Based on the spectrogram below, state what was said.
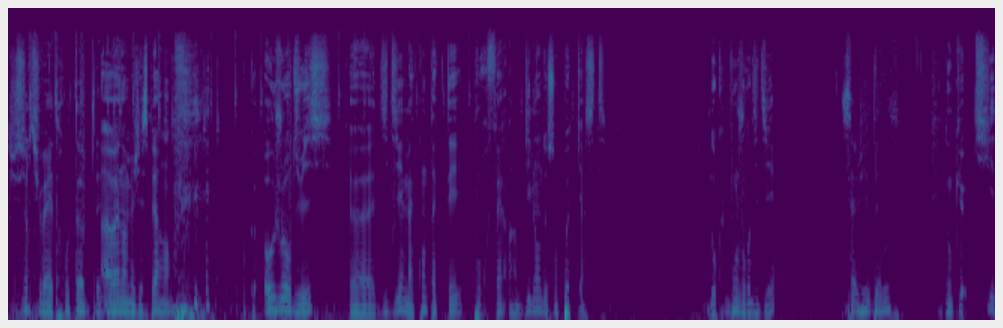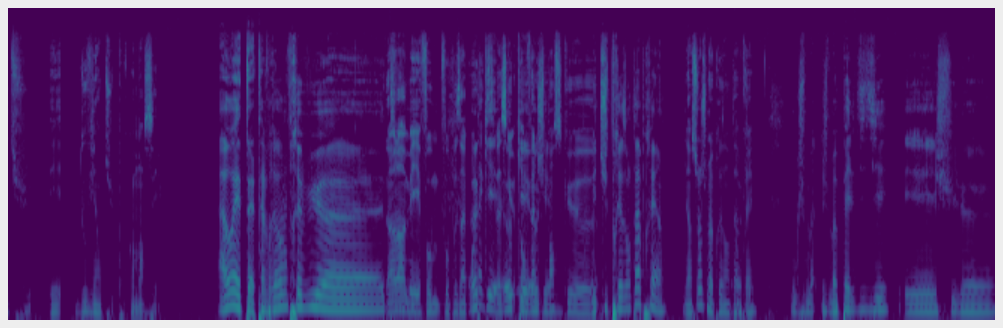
Je suis sûr que tu vas être au top. peut-être. ah ouais, non, mais j'espère. hein. Donc, Aujourd'hui, euh, Didier m'a contacté pour faire un bilan de son podcast. Donc bonjour Didier. Salut Dani. Donc euh, qui es-tu et d'où viens-tu pour commencer? Ah ouais, t'as vraiment prévu. euh, Non, tu- non, mais il faut, faut poser un contexte parce que ok, en fait, ok. je pense que. Mais tu te présentes après. Hein. Bien sûr, je me présente après. Donc je m'appelle Didier et je suis le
